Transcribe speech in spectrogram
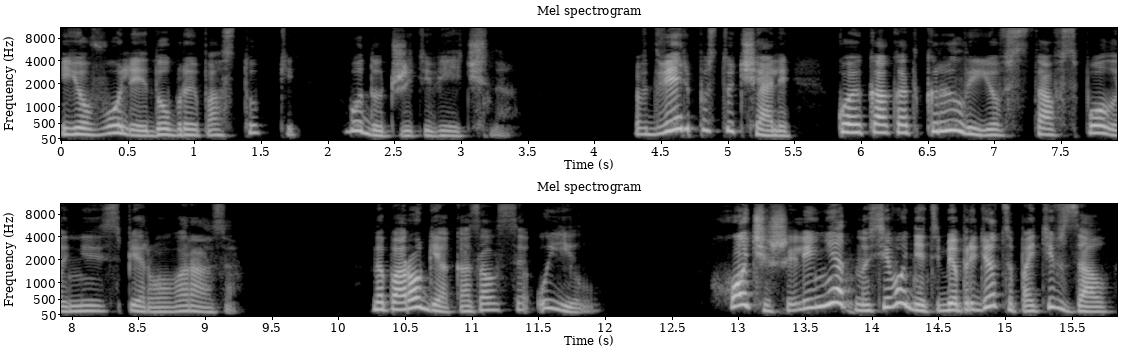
Ее воля и добрые поступки будут жить вечно. В дверь постучали. Кое-как открыл ее, встав с пола не с первого раза. На пороге оказался Уилл. «Хочешь или нет, но сегодня тебе придется пойти в зал.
